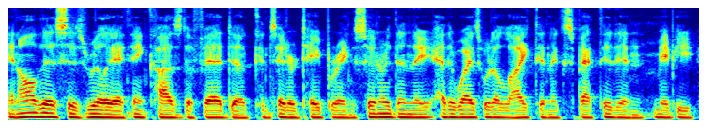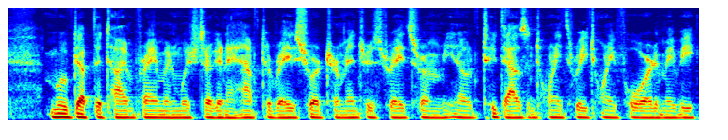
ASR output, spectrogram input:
And all this has really, I think, caused the Fed to consider tapering sooner than they otherwise would have liked and expected, and maybe moved up the time frame in which they're going to have to raise short-term interest rates from you know 2023 24 to maybe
